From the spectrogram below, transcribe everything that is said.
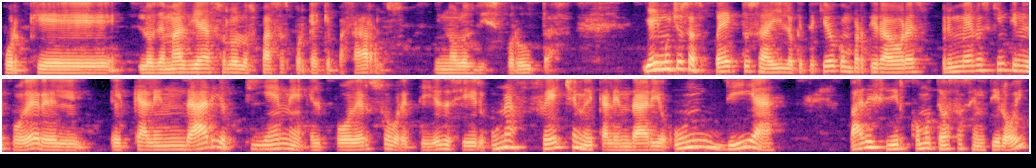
porque los demás días solo los pasas porque hay que pasarlos y no los disfrutas. Y hay muchos aspectos ahí. Lo que te quiero compartir ahora es, primero, es quién tiene el poder. El, el, calendario tiene el poder sobre ti. Es decir, una fecha en el calendario, un día, va a decidir cómo te vas a sentir hoy.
